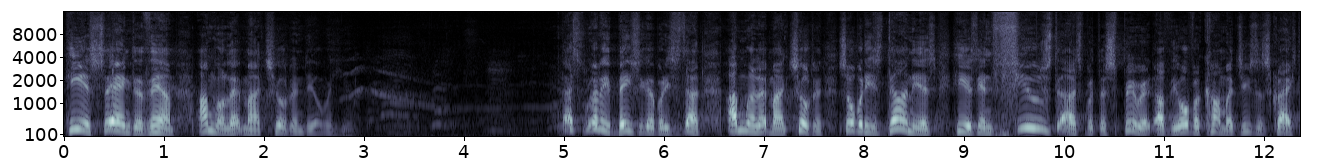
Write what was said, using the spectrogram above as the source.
He is saying to them, I'm going to let my children deal with you. That's really basically what he's done. I'm going to let my children. So, what he's done is he has infused us with the spirit of the overcomer, Jesus Christ.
